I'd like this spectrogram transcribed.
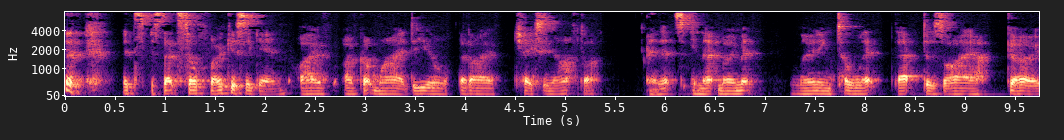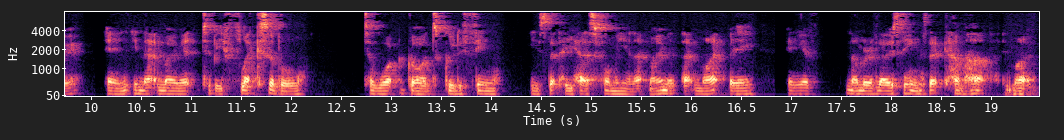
it's it's that self focus again. I've I've got my ideal that I'm chasing after. And it's in that moment learning to let that desire go and in that moment to be flexible to what God's good thing is that He has for me in that moment. That might be any of number of those things that come up. It might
